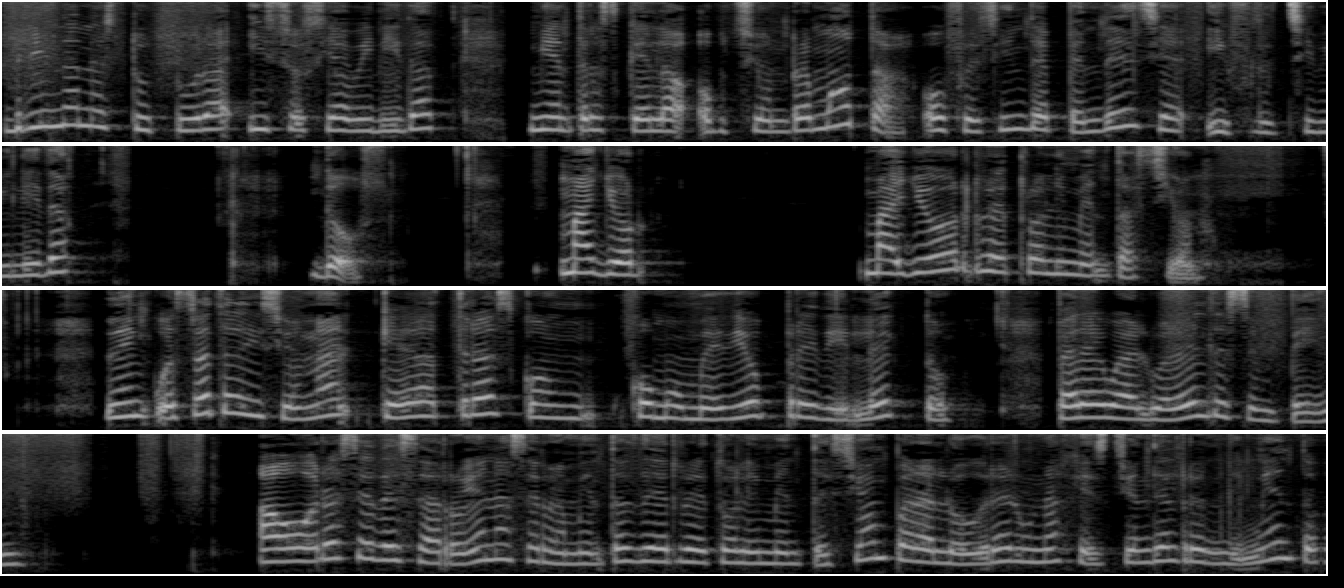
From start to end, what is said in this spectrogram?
brindan estructura y sociabilidad, mientras que la opción remota ofrece independencia y flexibilidad. 2. Mayor, mayor retroalimentación. La encuesta tradicional queda atrás como medio predilecto para evaluar el desempeño. Ahora se desarrollan las herramientas de retroalimentación para lograr una gestión del rendimiento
